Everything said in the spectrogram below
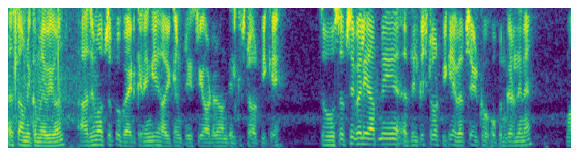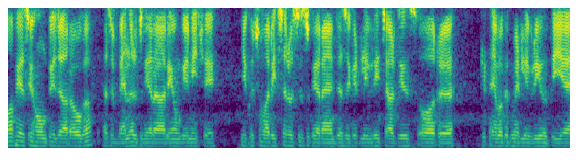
अस्सलाम वालेकुम एवरीवन आज हम आप सबको गाइड करेंगे how you can place your order on Dil के स्टोर पीके तो सबसे पहले आपने दिल के स्टोर पीके वेबसाइट को ओपन कर लेना है। वहाँ पे ऐसे होम पेज आ रहा होगा, ऐसे बैनर्स वगैरह आ रहे होंगे नीचे। ये कुछ हमारी सर्विसेज़ वगैरह हैं, जैसे कि डिलीवरी चार्जेस और कितने वक्त में डिलीवरी होती है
